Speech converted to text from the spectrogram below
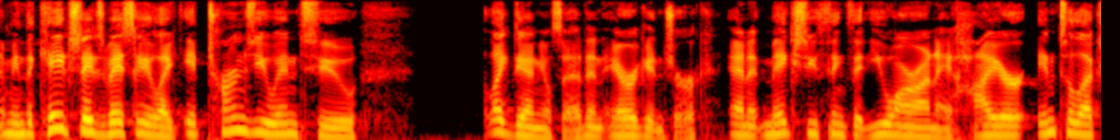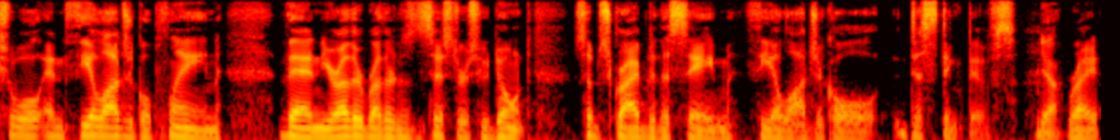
I mean, the cage stage is basically like it turns you into like Daniel said, an arrogant jerk, and it makes you think that you are on a higher intellectual and theological plane than your other brothers and sisters who don't subscribe to the same theological distinctives. Yeah. Right?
